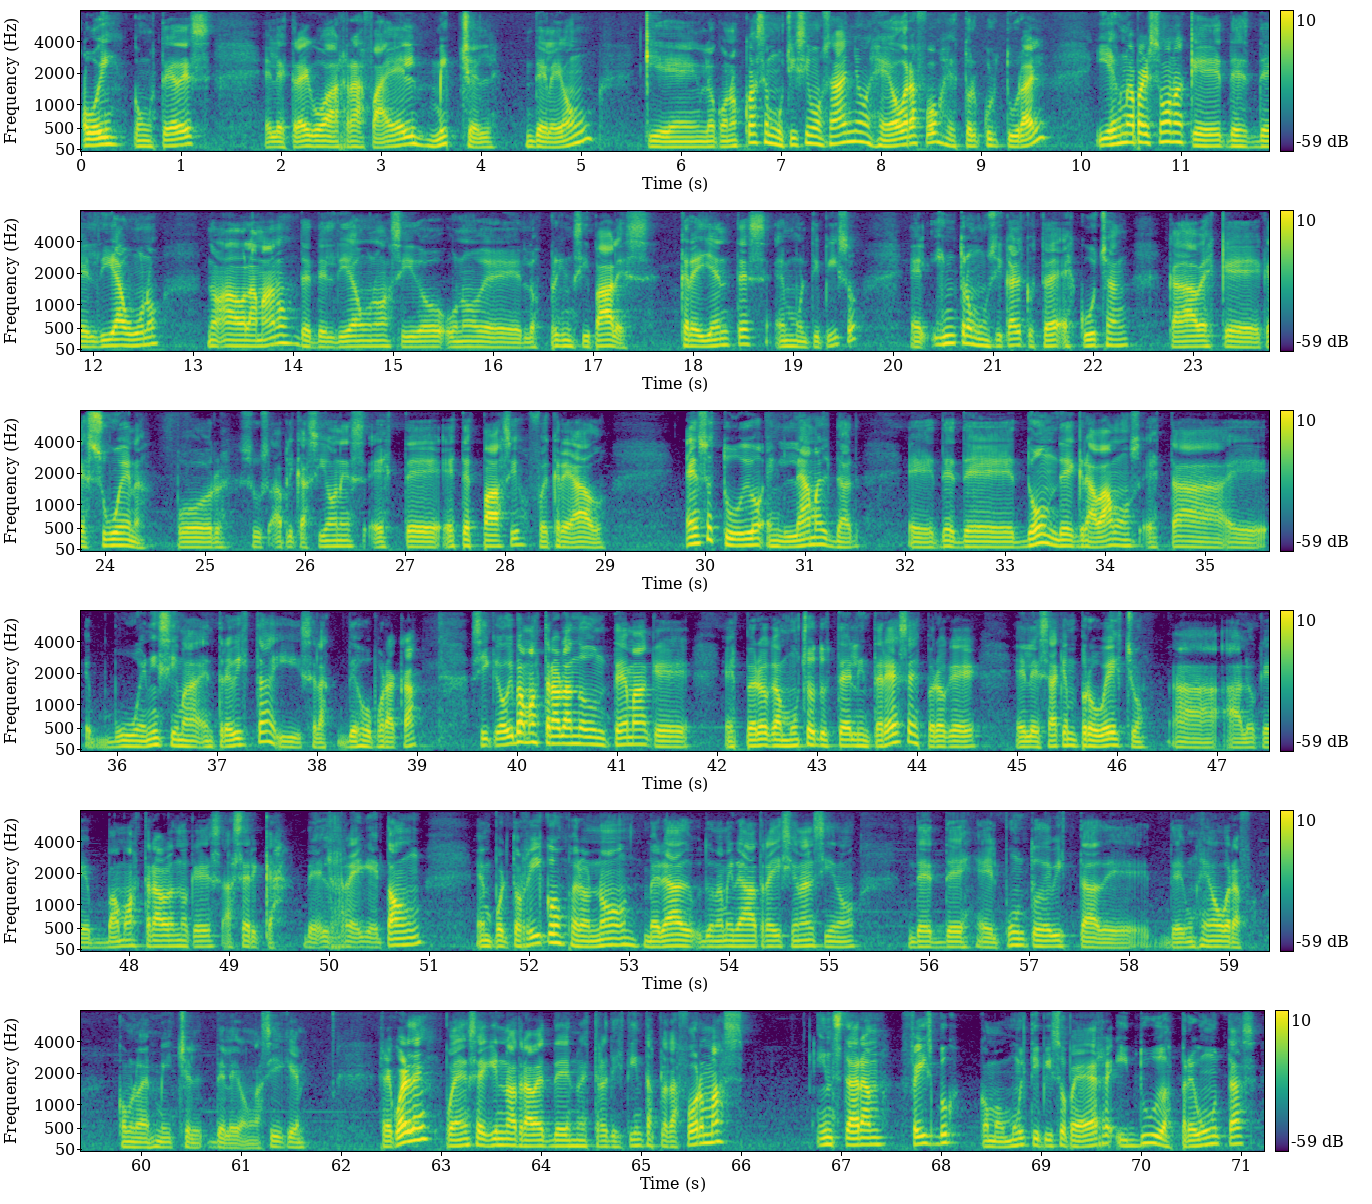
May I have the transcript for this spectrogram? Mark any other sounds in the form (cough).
Hoy con ustedes eh, les traigo a Rafael Mitchell de León, quien lo conozco hace muchísimos años, geógrafo, gestor cultural, y es una persona que desde el día uno nos ha dado la mano, desde el día uno ha sido uno de los principales creyentes en multipiso. El intro musical que ustedes escuchan cada vez que, suena por sus aplicaciones, este, este espacio fue creado en su estudio en La Maldad, eh, desde donde grabamos esta eh, buenísima entrevista y se las dejo por acá. Así que hoy vamos a estar hablando de un tema que espero que a muchos de ustedes les interese, espero que eh, le saquen provecho a, a, lo que vamos a estar hablando que es acerca del reggaetón en Puerto Rico, pero no ¿verdad? de una mirada tradicional, sino desde el punto de vista de, un geógrafo como lo es Mitchell de León. Así que recuerden, pueden seguirnos a través de nuestras distintas plataformas, Instagram, Facebook como Multipiso PR y dudas, preguntas,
